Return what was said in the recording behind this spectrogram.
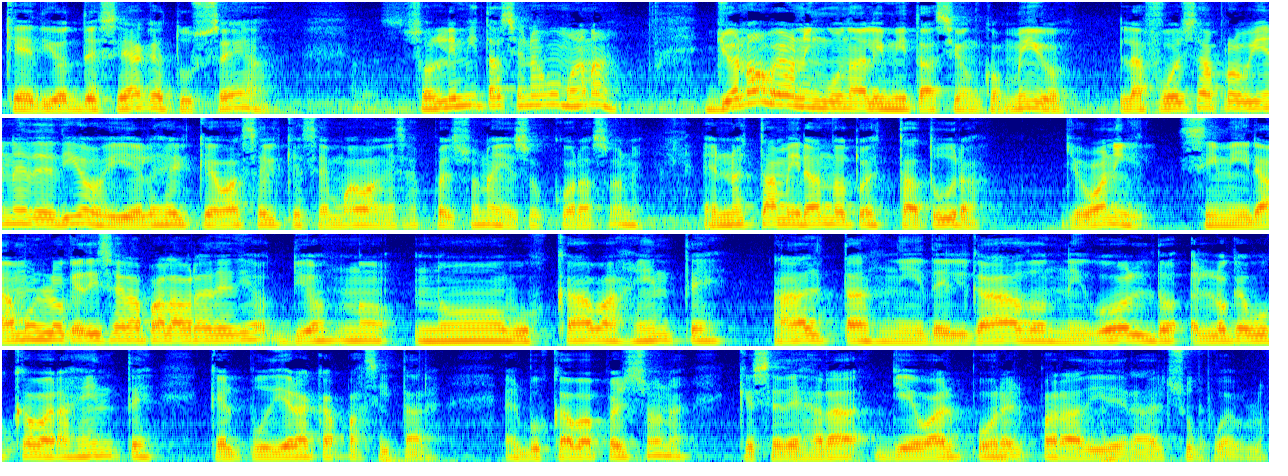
que Dios desea que tú seas. Son limitaciones humanas. Yo no veo ninguna limitación conmigo. La fuerza proviene de Dios y Él es el que va a hacer que se muevan esas personas y esos corazones. Él no está mirando tu estatura. Giovanni, si miramos lo que dice la palabra de Dios, Dios no, no buscaba gente altas, ni delgados, ni gordos. Él lo que buscaba era gente que Él pudiera capacitar. Él buscaba personas que se dejara llevar por Él para liderar su pueblo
